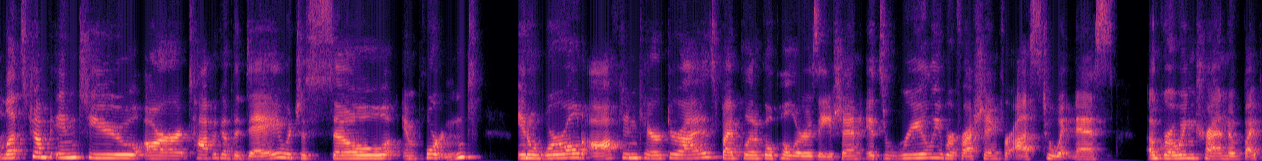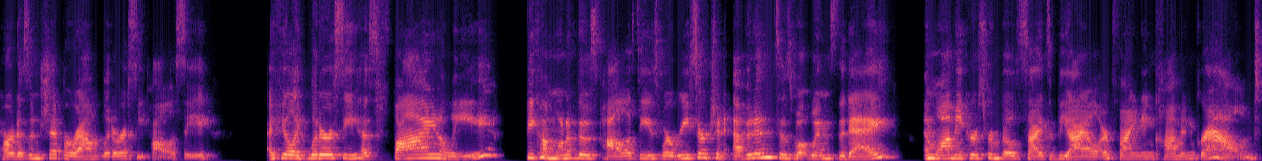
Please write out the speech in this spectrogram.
let's jump into our topic of the day, which is so important. In a world often characterized by political polarization, it's really refreshing for us to witness a growing trend of bipartisanship around literacy policy. I feel like literacy has finally become one of those policies where research and evidence is what wins the day, and lawmakers from both sides of the aisle are finding common ground.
